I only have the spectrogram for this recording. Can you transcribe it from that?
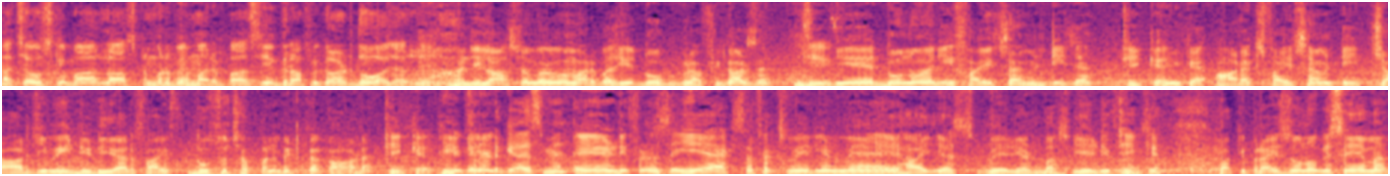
अच्छा उसके बाद लास्ट नंबर पे हमारे पास ये ग्राफिक कार्ड दो आ जाते हैं। हाँ जी लास्ट नंबर पे हमारे पास ये दो ग्राफिक कार्ड्स हैं। जी। ये दोनों है जी फाइव सेवेंटीज हैं। ठीक है। ठीक है आर एक्स फाइव सेवेंटी चार G B D D R five दो सौ छप्पन बिट का कार्ड है। ठीक है। डिफरेंट क्या है इसमें? डिफरेंस ये एक्स एफ़ एक्स वेरियंट में है हाई एस वेरियंट बस ये डिफरेंस ठीक है। बाकी प्राइस दोनों की सेम है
